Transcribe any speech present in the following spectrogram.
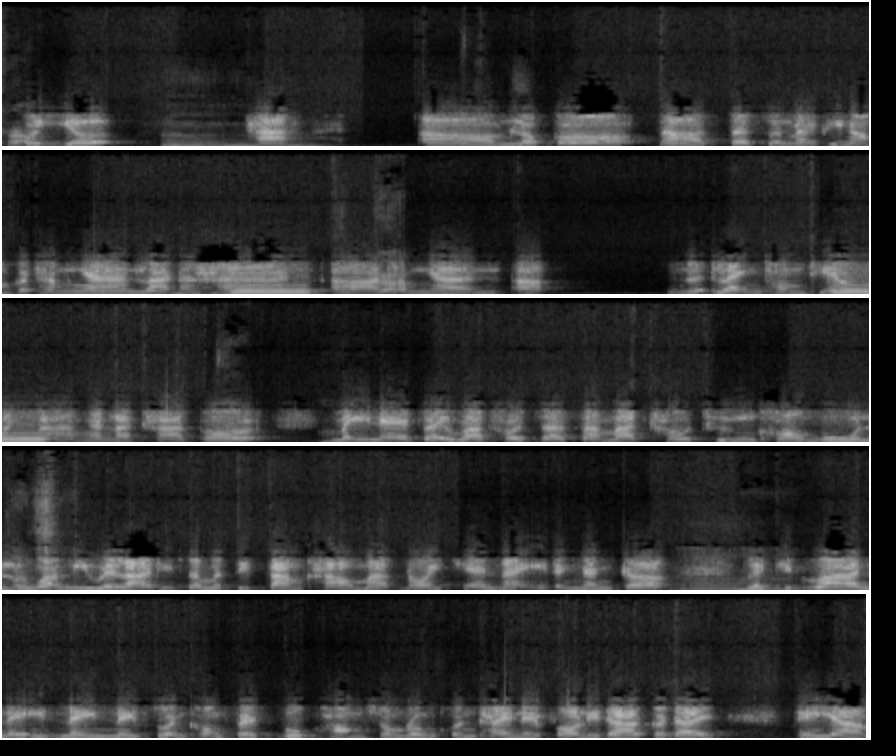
ครับก็เยอะอืมค่ะอ่าแล้วก็อ่าแต่ส่วนมากพี่น้องก็ทำงานร้านอาหารอ่าครับทำงานอ่า แหล่งท่องเที่ยวต่างๆอะนะคะ ก็ครับอืมไม่แน่ใจว่าเขาจะสามารถเข้าถึงข้อมูล หรือว่านั่นสิมีเวลาที่จะมาติดตามข่าวมากน้อยแค่ไหน ดังนั้นก็อืมเลยคิดว่าในในในส่วนของ Facebook ห้องชมรมคนไทยในฟลอริดาก็ได้พยายาม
